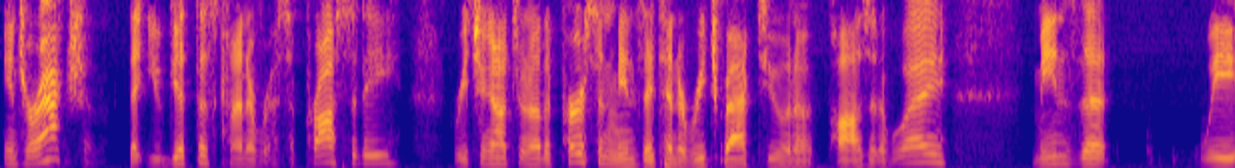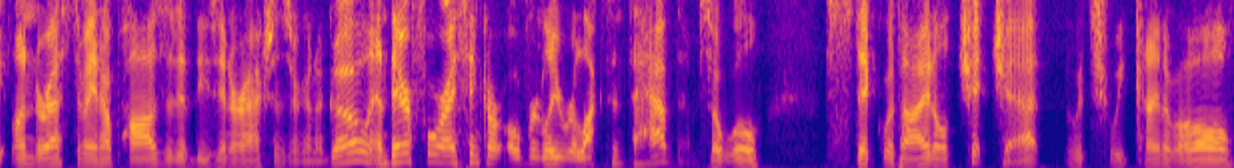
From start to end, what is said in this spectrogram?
interaction, that you get this kind of reciprocity, reaching out to another person means they tend to reach back to you in a positive way, means that we underestimate how positive these interactions are going to go, and therefore I think are overly reluctant to have them. So we'll stick with idle chit chat, which we kind of all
